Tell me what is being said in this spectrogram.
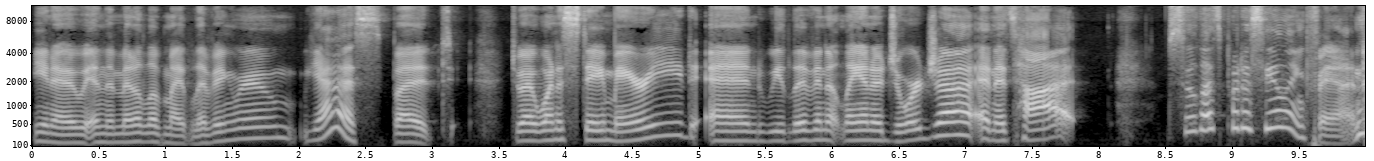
you know, in the middle of my living room? Yes, but do I want to stay married and we live in Atlanta, Georgia and it's hot? So let's put a ceiling fan.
